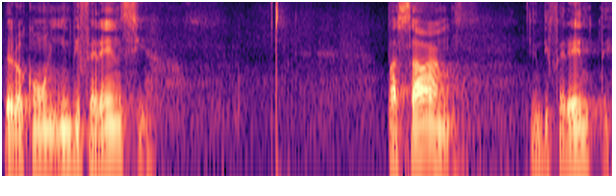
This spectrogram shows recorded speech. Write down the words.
pero con indiferencia. Pasaban indiferente.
